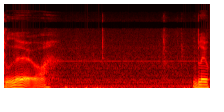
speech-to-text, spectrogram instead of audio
blue? Blue.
